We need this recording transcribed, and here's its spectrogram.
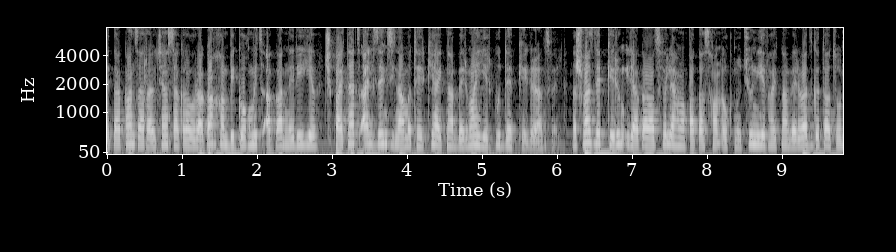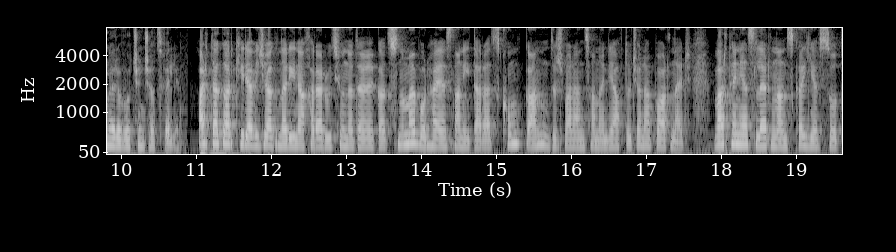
պետական ծառայության սակրավորական խմբի կողմից ականների եւ չփայթած այլ զենք զինամթերքի հայտնաբերման երկու դեպք է գրանցվել։ Նշված դեպքերում իրականացվել է համապատասխան օգնություն եւ հայտնաբերված գտածոները ոչնչացվել են։ Արտակարգ իրավիճակների նախարարությունը տեղեկացնում է, որ Հայաստանի տարածքում կան դժվարանցանելի ավտոճանապարհներ։ Վարդենյաց Լեռնանսկը եւ Սոտ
